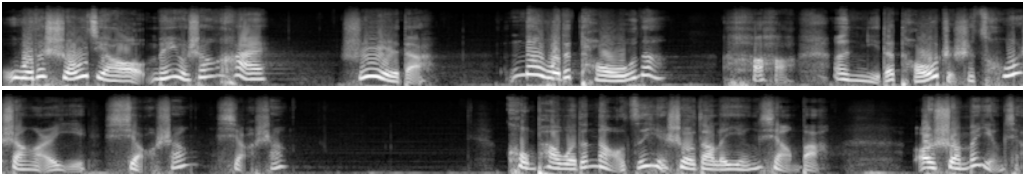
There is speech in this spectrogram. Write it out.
我的手脚没有伤害。是的，那我的头呢？哈哈，嗯，你的头只是挫伤而已，小伤小伤。恐怕我的脑子也受到了影响吧？呃，什么影响？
